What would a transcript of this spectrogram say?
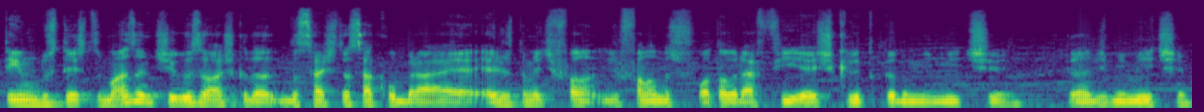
Tem um dos textos mais antigos, eu acho, do site da Sakura, é, é justamente fal- de falando de fotografia, escrito pelo Mimichi, grande Mimichi.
